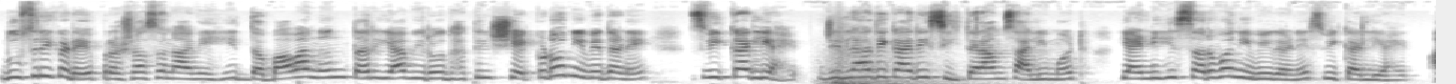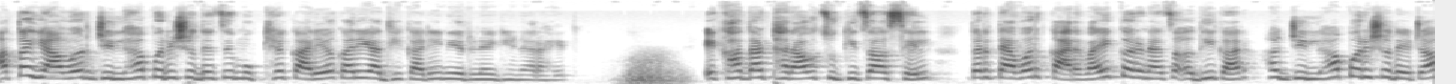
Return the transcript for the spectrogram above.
दुसरीकडे प्रशासनानेही दबावानंतर या विरोधातील शेकडो निवेदने स्वीकारली आहेत. जिल्हाधिकारी सीताराम सालीमठ यांनी ही सर्व निवेदने स्वीकारली आहेत. आता यावर जिल्हा परिषदेचे मुख्य कार्यकारी अधिकारी निर्णय घेणार आहेत. एखादा ठराव चुकीचा असेल तर त्यावर कारवाई करण्याचा अधिकार हा जिल्हा परिषदेच्या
